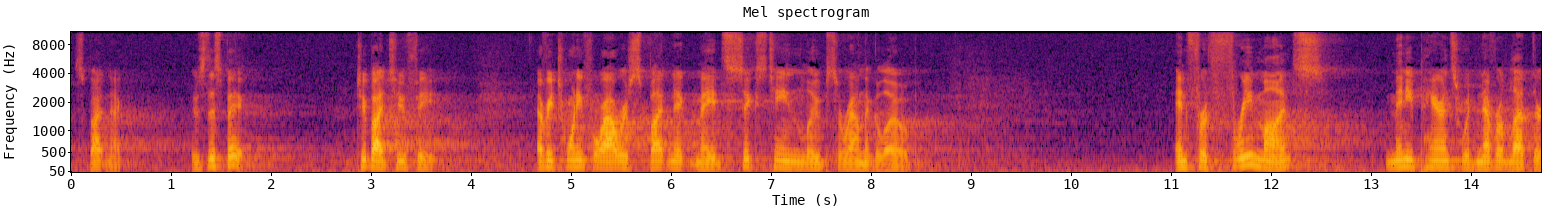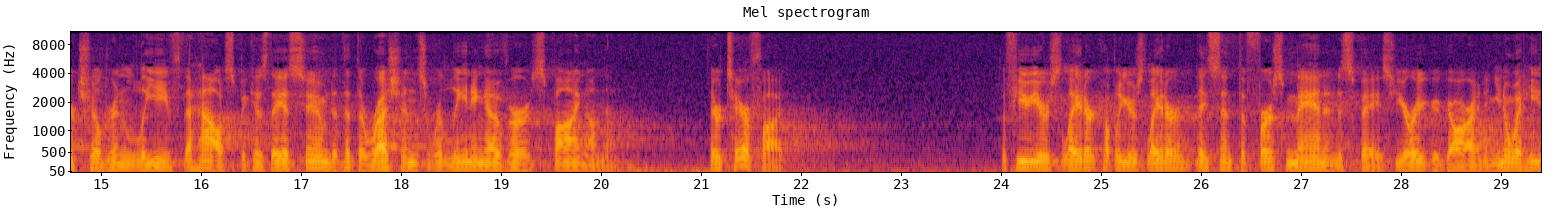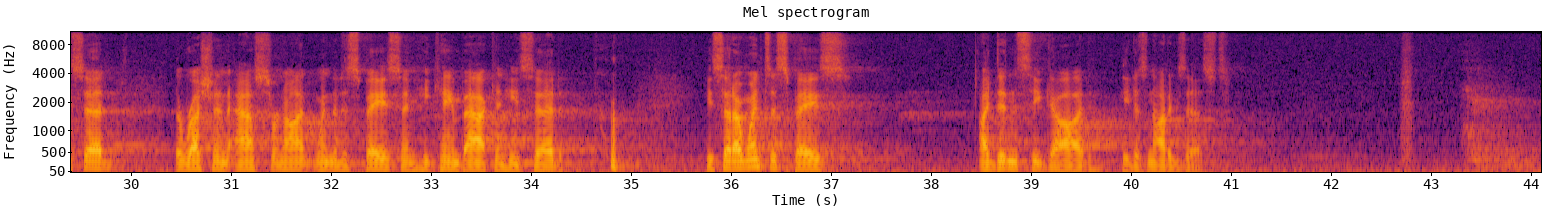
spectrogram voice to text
Sputnik. It was this big, two by two feet. Every 24 hours, Sputnik made 16 loops around the globe. And for three months, many parents would never let their children leave the house because they assumed that the Russians were leaning over, spying on them. They were terrified. A few years later, a couple years later, they sent the first man into space, Yuri Gagarin. And you know what he said? The Russian astronaut went into space and he came back and he said, he said, I went to space. I didn't see God. He does not exist.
